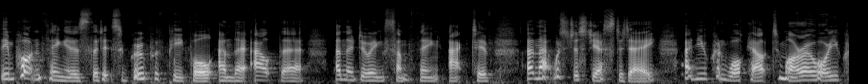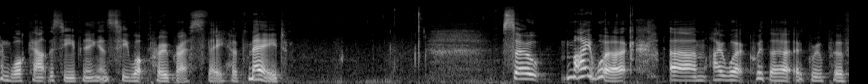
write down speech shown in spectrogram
the important thing is that it's a group of people and they're out there and they're doing something active. And that was just yesterday. And you can walk out tomorrow or you can walk out this evening and see what progress they have made. So, my work, um, I work with a, a group of,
